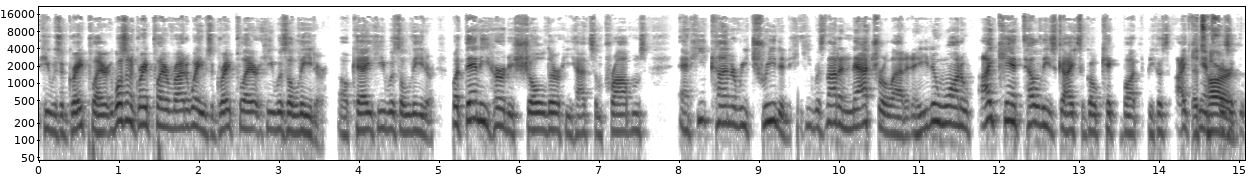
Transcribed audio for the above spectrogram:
He was a great player. He wasn't a great player right away. He was a great player. He was a leader. Okay. He was a leader. But then he hurt his shoulder. He had some problems. and he kind of retreated. He was not a natural at it, and he didn't want to. I can't tell these guys to go kick butt because I can't. Physically,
